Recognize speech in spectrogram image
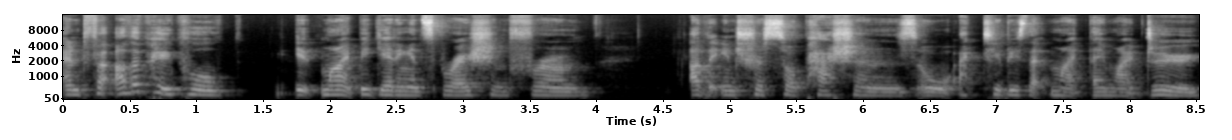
And for other people, it might be getting inspiration from other interests or passions or activities that might they might do.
